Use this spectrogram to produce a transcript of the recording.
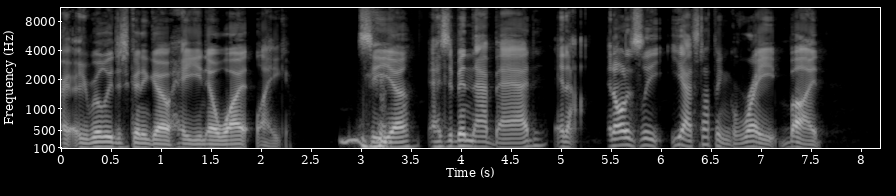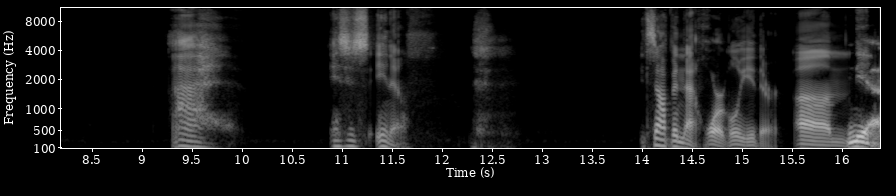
are, you really just gonna go, hey, you know what? Like, see ya? Has it been that bad? And and honestly, yeah, it's not been great, but ah, it's just you know, it's not been that horrible either. Um, yeah,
